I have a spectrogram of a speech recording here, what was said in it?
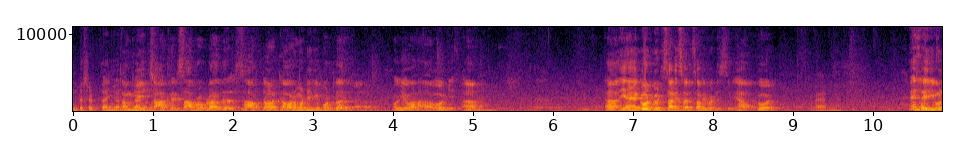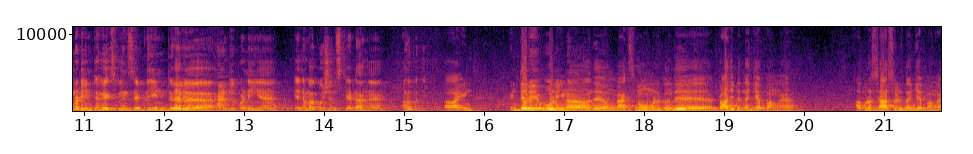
இன்ட்ரெஸ்ட் எடுத்து தான் இங்கே வந்து சாக்லேட் சாப்பிடக்கூடாது சாப்பிட்டாலும் கவர் மட்டும் இங்கே போட்டுறாது. ஓகேவா ஆ ஓகே ஆ. ஆ ஏ good good sorry sorry sorry டிஸ் ஆ குட் இல்லை உன்னோட இன்டர்வியூ எக்ஸ்பீரியன்ஸ் எப்படி இன்டர்வியூல ஹேண்டில் பண்ணீங்க? என்ன மாதிரி கொஷின்ஸ் கேட்டாங்க? அதை பற்றி இன்டர்வியூ போனீங்கன்னா அது மேக்ஸிமம் உங்களுக்கு வந்து ப்ராஜெக்ட் தான் கேட்பாங்க. அப்புறம் சார் சொல்லி தான் கேட்பாங்க.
